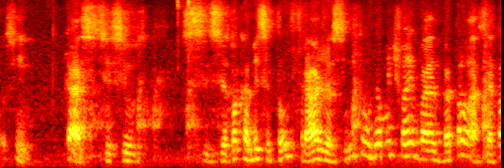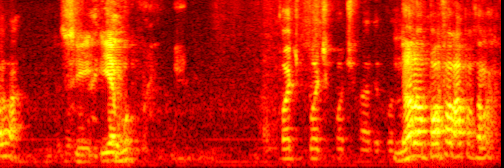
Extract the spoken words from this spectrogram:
Assim, cara, se, se, se, se a tua cabeça é tão frágil assim, então realmente vai, vai, vai pra lá, sai pra lá. Sim, e é Pode, pode continuar depois. Não, não, pode falar, pode falar.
